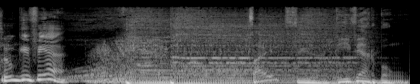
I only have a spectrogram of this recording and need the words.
so ungefähr. Zeit für die Werbung.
